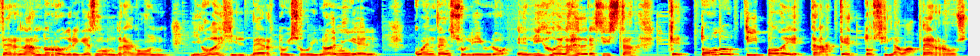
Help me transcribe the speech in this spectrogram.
Fernando Rodríguez Mondragón, hijo de Gilberto y sobrino de Miguel, cuenta en su libro El hijo del ajedrecista que todo tipo de traquetos y lavaperros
